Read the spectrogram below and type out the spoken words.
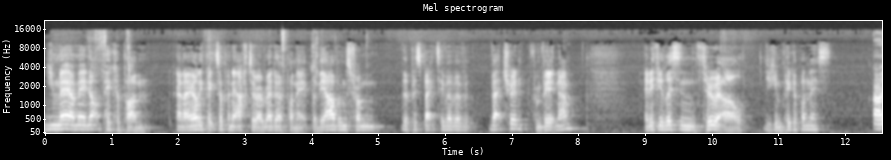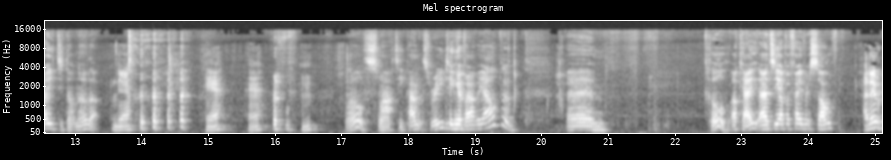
you may or may not pick up on, and I only picked up on it after I read up on it, but the album's from the perspective of a veteran from Vietnam. And if you listen through it all, you can pick up on this. I did not know that. Yeah. yeah. Yeah. Well, smarty pants reading about the album. Um, cool. Okay. Uh, do you have a favourite song? I do.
